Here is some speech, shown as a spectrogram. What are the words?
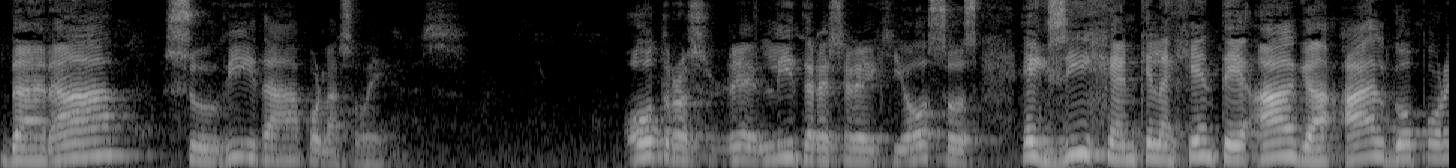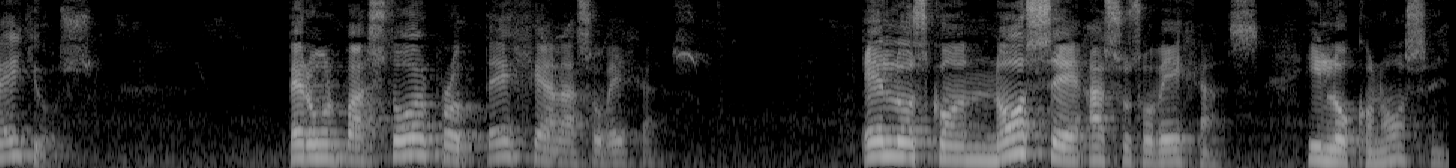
dará su vida por las ovejas otros líderes religiosos exigen que la gente haga algo por ellos. Pero un pastor protege a las ovejas. Él los conoce a sus ovejas y lo conoce.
